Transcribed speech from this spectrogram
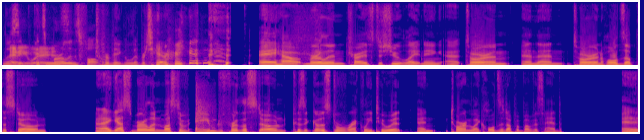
Listen, it's Merlin's fault for being a libertarian. Anyhow, Merlin tries to shoot lightning at Tauren, and then Tauren holds up the stone. And I guess Merlin must have aimed for the stone because it goes directly to it, and Tauren like holds it up above his head, and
